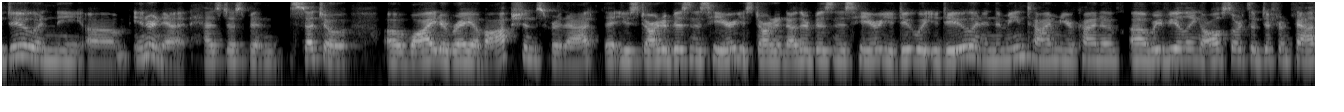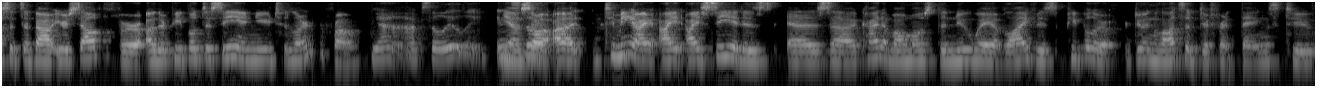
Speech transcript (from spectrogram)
do. And the um, internet has just been such a a wide array of options for that that you start a business here you start another business here you do what you do and in the meantime you're kind of uh, revealing all sorts of different facets about yourself for other people to see and you to learn from. Yeah absolutely. And yeah so, so uh, to me I, I, I see it as as uh, kind of almost the new way of life is people are doing lots of different things to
